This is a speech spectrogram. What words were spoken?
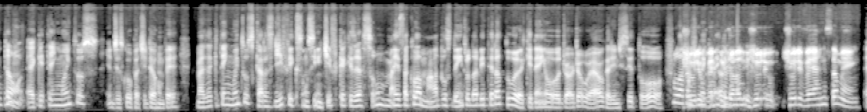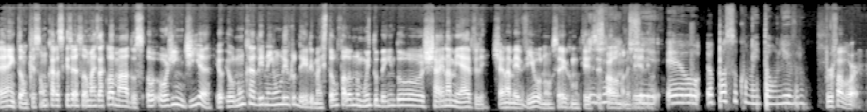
então, é que tem muitos. Desculpa te interromper, mas é que tem muitos caras de ficção científica que já são mais aclamados dentro da literatura, que nem o George Orwell, que a gente citou. Júlio, Ver, Júlio, Júlio, Júlio Vernes também. É, então, que são caras que já são mais aclamados. Hoje em dia, eu, eu nunca li nenhum livro dele, mas estão falando muito bem do China Mieville. China Mieville, não sei como que você fala o nome dele. Eu, eu posso comentar um livro? Por favor.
